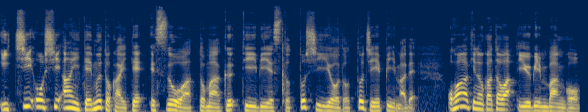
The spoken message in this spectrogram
一押しアイテムと書いて、so.tbs.co.jp まで。おはがきの方は郵便番号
